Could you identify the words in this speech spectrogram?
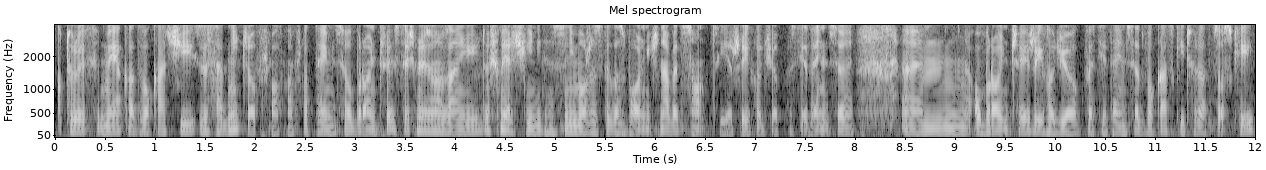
których my jako adwokaci zasadniczo w przypadku na przykład tajemnicy obrończej jesteśmy związani do śmierci i nikt nie może z tego zwolnić, nawet sąd, jeżeli chodzi o kwestię tajemnicy um, obrończej, jeżeli chodzi o kwestię tajemnicy adwokackiej czy radcowskiej,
